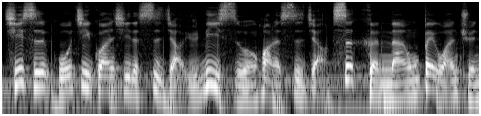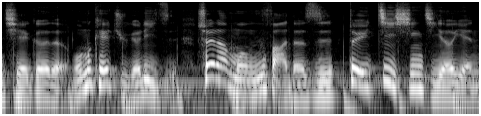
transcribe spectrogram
其实国际关系的视角与历史文化的视角是很难被完全切割的。我们可以举个例子，虽然我们无法得知对于季星级而言，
